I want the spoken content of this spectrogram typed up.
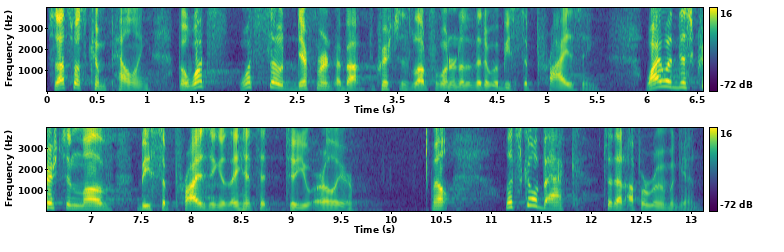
So that's what's compelling. But what's, what's so different about Christians' love for one another that it would be surprising? Why would this Christian love be surprising, as I hinted to you earlier? Well, let's go back to that upper room again,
